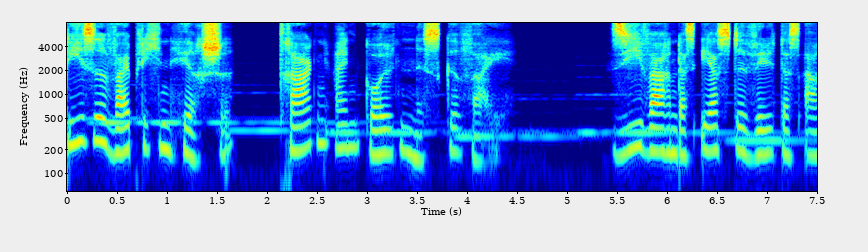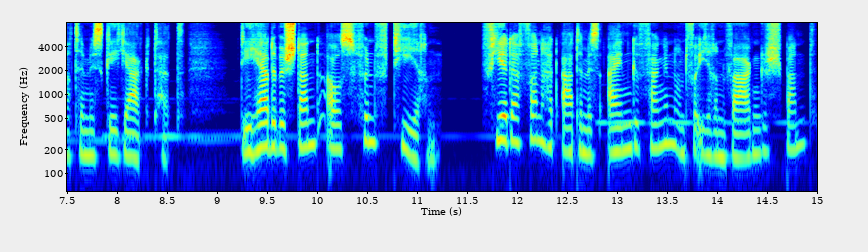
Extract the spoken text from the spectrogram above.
Diese weiblichen Hirsche tragen ein goldenes Geweih. Sie waren das erste Wild, das Artemis gejagt hat. Die Herde bestand aus fünf Tieren. Vier davon hat Artemis eingefangen und vor ihren Wagen gespannt.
